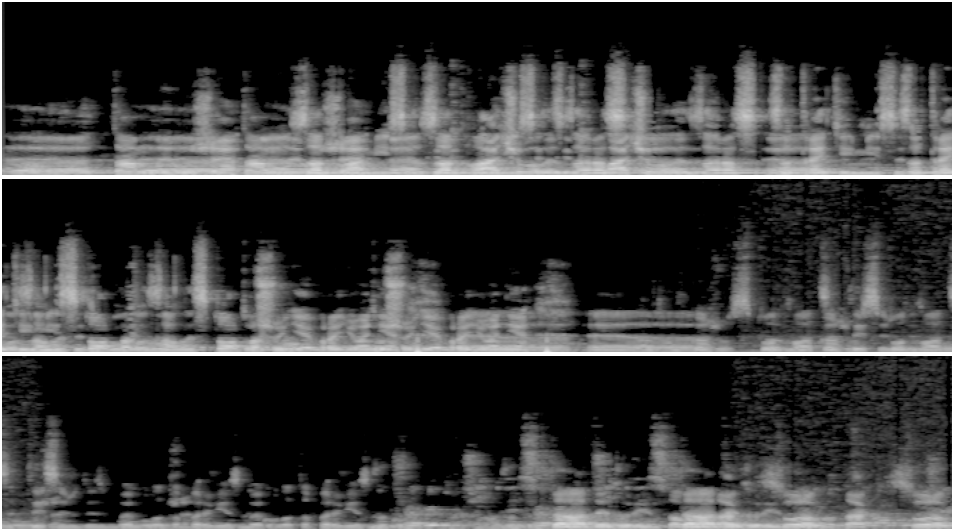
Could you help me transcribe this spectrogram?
Е, Там ми вже там е, ми за вже, два е, місяці за два місяці зараз виплачували, е, зараз за е, третій місяць за третій за місяць було, за ну, листопад, то, що ну, є в районі, то, що є в районі, е, е, 120 кажу, тисяч, 120 тисяч десь було виплата вже. Виплата перевізнику. Вже виплачено. Так, десь орієнтовно. Так, Так, десь 40, так, 40.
